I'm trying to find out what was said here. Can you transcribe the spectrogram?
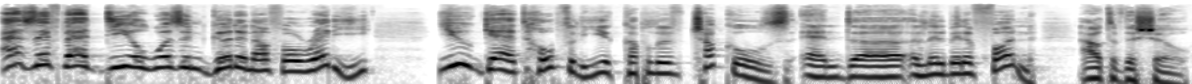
as if that deal wasn't good enough already, you get hopefully a couple of chuckles and uh, a little bit of fun out of the show.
